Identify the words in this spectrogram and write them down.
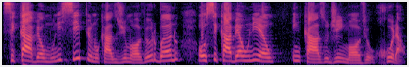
se cabe ao município no caso de imóvel urbano ou se cabe à União em caso de imóvel rural.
